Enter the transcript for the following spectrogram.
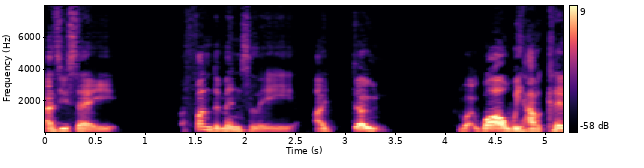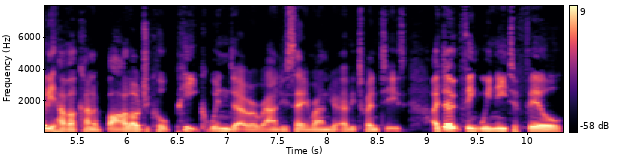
as you say, fundamentally, I don't. While we have clearly have a kind of biological peak window around, you say around your early twenties, I don't think we need to feel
